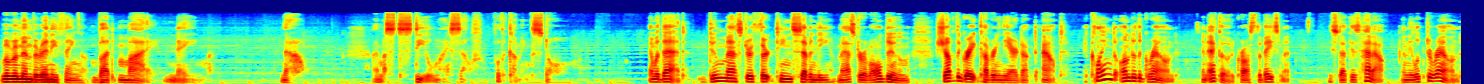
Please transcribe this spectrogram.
will remember anything but my name. Now, I must steel myself for the coming storm. And with that, Doom Master 1370, Master of all Doom, shoved the grate covering the air duct out. It clanged onto the ground and echoed across the basement. He stuck his head out and he looked around,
